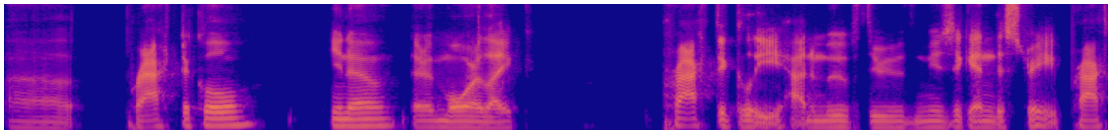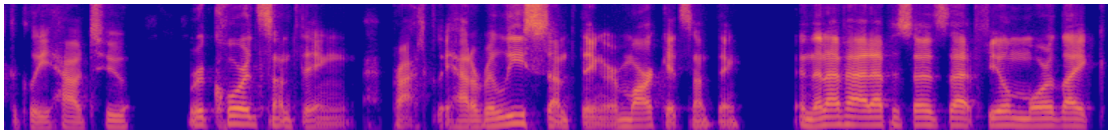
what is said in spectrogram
uh, practical, you know, they're more like practically how to move through the music industry, practically how to record something, practically how to release something or market something. And then I've had episodes that feel more like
